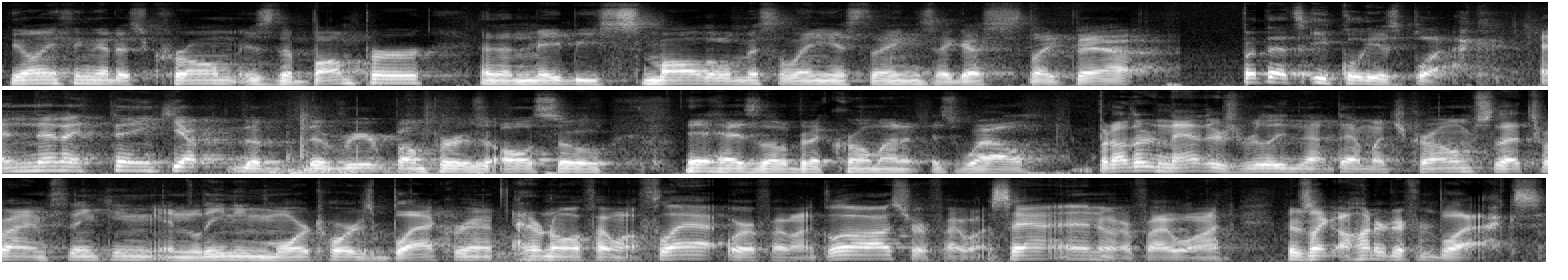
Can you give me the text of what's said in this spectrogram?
The only thing that is chrome is the bumper and then maybe small little miscellaneous things, I guess like that. But that's equally as black. And then I think, yep, the, the rear bumper is also, it has a little bit of chrome on it as well. But other than that, there's really not that much chrome, so that's why I'm thinking and leaning more towards black rim. I don't know if I want flat, or if I want gloss, or if I want satin, or if I want, there's like a hundred different blacks.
